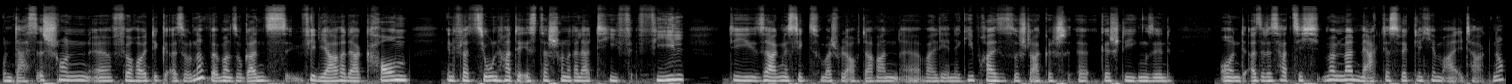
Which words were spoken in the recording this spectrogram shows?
Und das ist schon äh, für heutig, also ne, wenn man so ganz viele Jahre da kaum Inflation hatte, ist das schon relativ viel. Die sagen, es liegt zum Beispiel auch daran, äh, weil die Energiepreise so stark äh, gestiegen sind. Und also das hat sich, man, man merkt das wirklich im Alltag. Ne?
